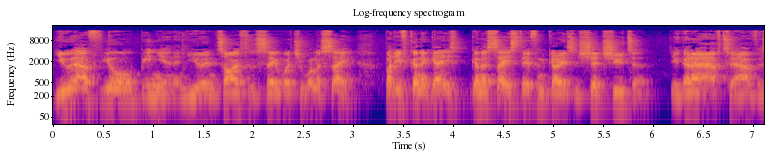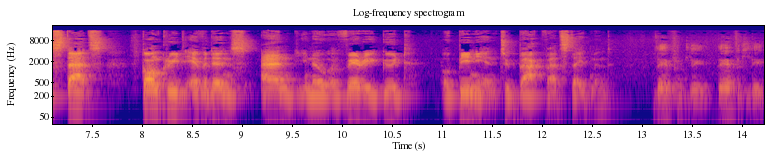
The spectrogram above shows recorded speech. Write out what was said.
you have your opinion and you're entitled to say what you want to say. But if you're gonna gonna say Stephen Curry is a shit shooter, you're gonna have to have the stats, concrete evidence, and you know a very good opinion to back that statement. Definitely, definitely.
